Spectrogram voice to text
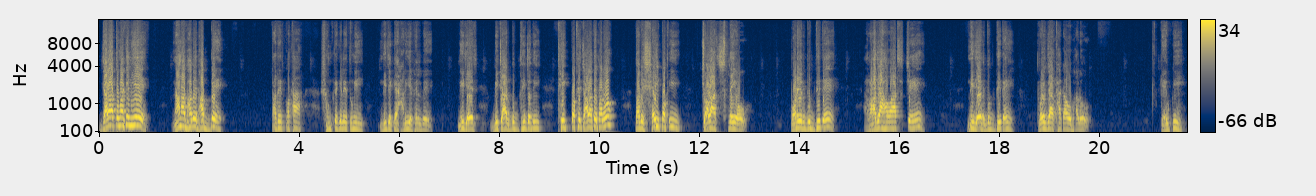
যারা তোমাকে নিয়ে নানাভাবে ভাববে, তাদের কথা শুনতে গেলে তুমি নিজেকে হারিয়ে ফেলবে। নিজের বিচার বুদ্ধি যদি ঠিক পথে চালাতে পারো, তবে সেই পথেই চলা শ্রেয়। পরের বুদ্ধিতে রাজা হওয়ার চেয়ে নিজের বুদ্ধিতে প্রজা থাকাও ভালো। কেউ কি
